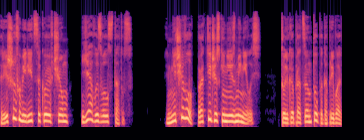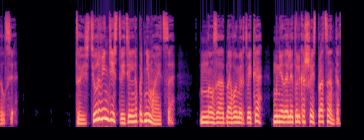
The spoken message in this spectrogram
Решив убедиться кое в чем, я вызвал статус. Ничего, практически не изменилось, только процент опыта прибавился. То есть уровень действительно поднимается, но за одного мертвяка мне дали только 6%.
